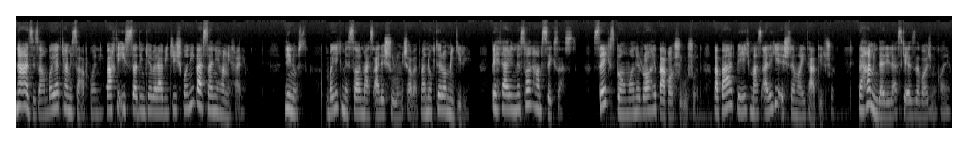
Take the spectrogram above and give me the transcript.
نه عزیزم باید کمی صبر کنی. وقتی ایستادیم که بروی جیش کنی بستنی هم می‌خریم. لینوس با یک مثال مسئله شروع می شود و نکته را می‌گیری. بهترین مثال هم سکس است. سکس به عنوان راه بقا شروع شد و بعد به یک مسئله اجتماعی تبدیل شد. به همین دلیل است که ازدواج می کنیم.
